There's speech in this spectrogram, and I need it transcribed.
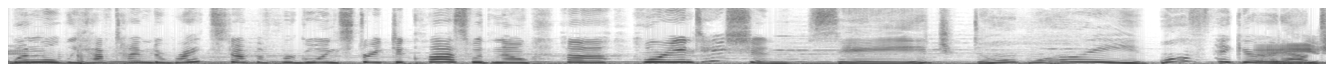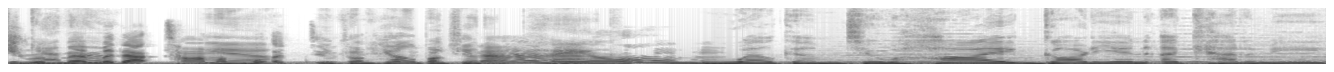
when will we have time to write stuff if we're going straight to class with no uh, orientation? Sage, don't worry. We'll figure it out Age, together. remember that time I Yeah, put a you dude can up your help each fucking other eye? Welcome to High Guardian Academy.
